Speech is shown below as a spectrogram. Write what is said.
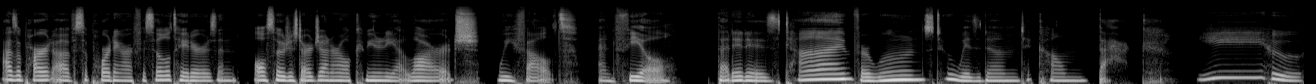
as a part of supporting our facilitators and also just our general community at large, we felt and feel that it is time for wounds to wisdom to come back. Yee-hoo.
